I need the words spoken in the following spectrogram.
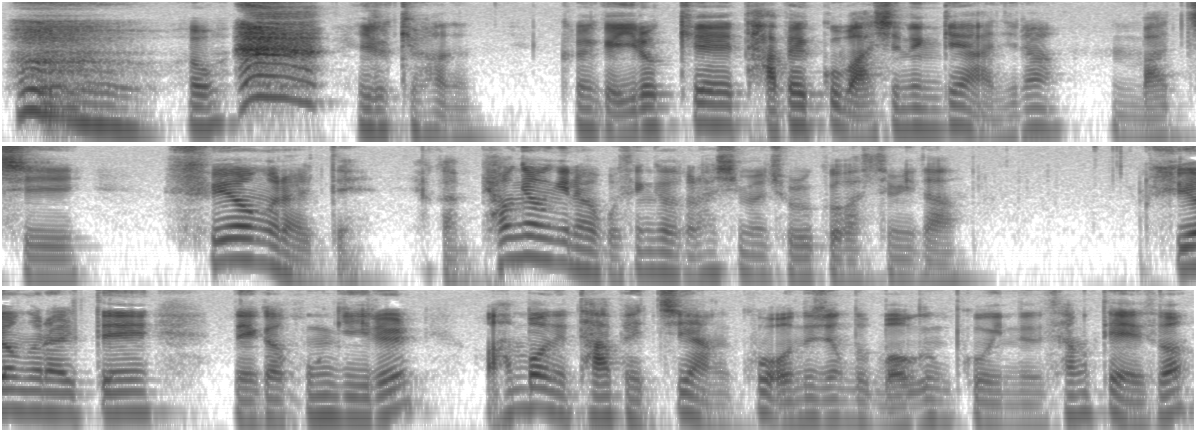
이렇게 하는 그러니까 이렇게 다 뱉고 마시는 게 아니라 마치 수영을 할 때 약간 평형이라고 생각을 하시면 좋을 것 같습니다. 수영을 할 때 내가 공기를 한 번에 다 뱉지 않고 어느 정도 머금고 있는 상태에서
